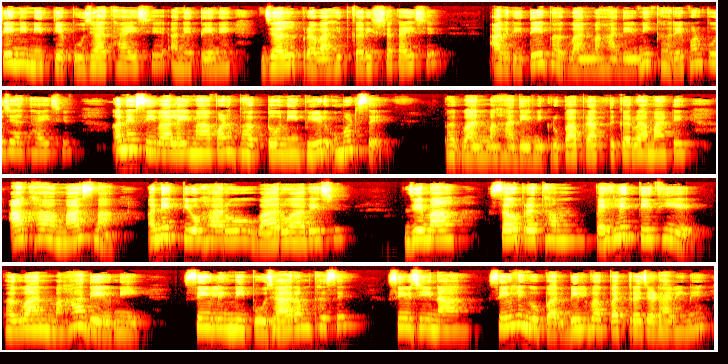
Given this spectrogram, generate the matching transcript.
તેની નિત્ય પૂજા થાય છે અને તેને જલ પ્રવાહિત કરી શકાય છે. આવી રીતે ભગવાન મહાદેવની ઘરે પણ પૂજા થાય છે અને શિવાલયમાં પણ ભક્તોની ભીડ ઉમટશે. ભગવાન મહાદેવની કૃપા પ્રાપ્ત કરવા માટે આખા માસમાં અનેક ત્યોહારો, વારો આવે છે. જેમાં સૌપ્રથમ પહેલી તિથિએ ભગવાન મહાદેવની શિવલિંગની પૂજા આરંભ થશે. શિવજીના શિવલિંગ ઉપર બિલ્વ પત્ર ચઢાવીને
